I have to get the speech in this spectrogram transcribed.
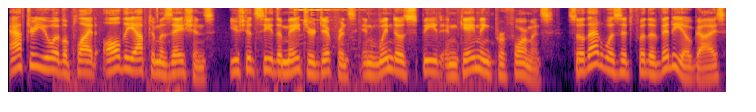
After you have applied all the optimizations, you should see the major difference in Windows speed and gaming performance. So that was it for the video guys,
